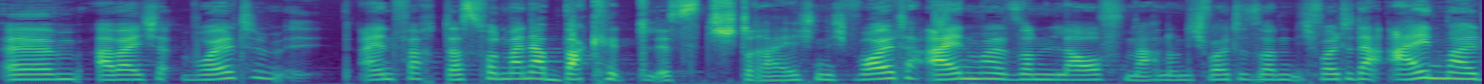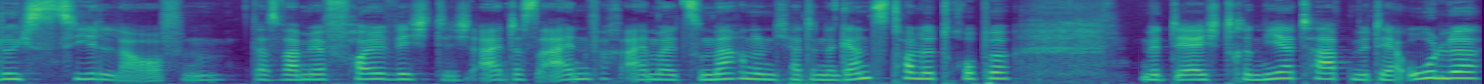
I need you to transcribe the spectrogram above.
ähm, aber ich wollte einfach das von meiner Bucketlist streichen. Ich wollte einmal so einen Lauf machen und ich wollte so einen, ich wollte da einmal durchs Ziel laufen. Das war mir voll wichtig, das einfach einmal zu machen und ich hatte eine ganz tolle Truppe, mit der ich trainiert habe, mit der Ole,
